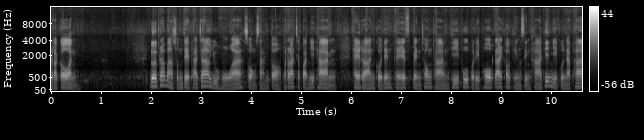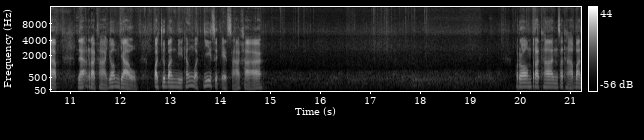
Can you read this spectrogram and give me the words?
ตรกร โดยพระบาทสมเด็จพระเจ้าอยู่หัว ทรงสานต่อพระราชปณิธาน ให้ร้าน Golden Place เป็นช่องทางที่ผู้บริโภคได้เข้าถึงสินค้าที่มีคุณภาพ และราคาย่อมเยา ปัจจุบันมีทั้งหมด 21 สาขา รองประธานสถาบัน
